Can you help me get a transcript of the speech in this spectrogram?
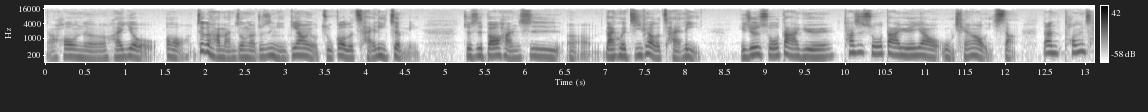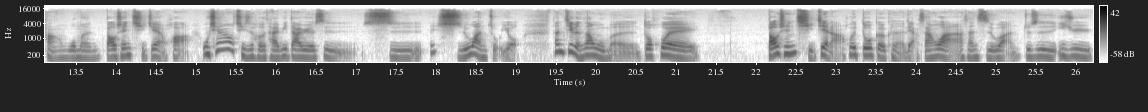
然后呢，还有哦，这个还蛮重要，就是你一定要有足够的财力证明，就是包含是呃来回机票的财力，也就是说大约他是说大约要五千澳以上。但通常我们保险起见的话，五千澳其实合台币大约是十十万左右。但基本上我们都会保险起见啊，会多个可能两三万啊，三四万，就是依据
